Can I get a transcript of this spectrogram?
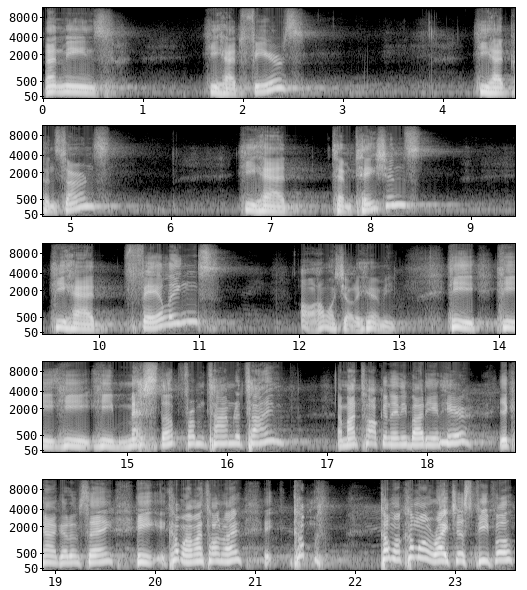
That means he had fears, he had concerns, he had temptations, he had failings. Oh, I want y'all to hear me. He he he he messed up from time to time. Am I talking to anybody in here? You kind of get what I'm saying? He come on, am I talking right? Come, come on, come on, righteous people.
